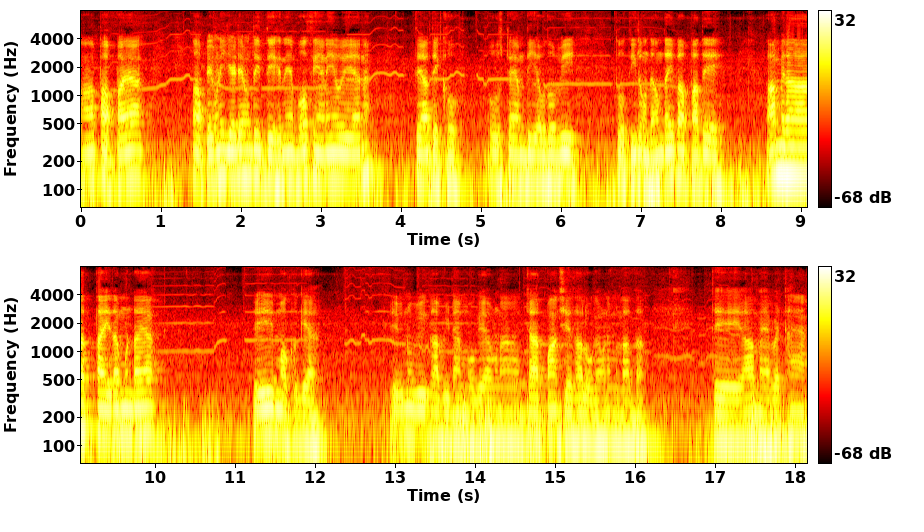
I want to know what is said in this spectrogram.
ਆ ਪਾਪਾ ਆ, ਪਾਪੇ ਹੁਣੀ ਜਿਹੜੇ ਹੁਣ ਤੁਸੀਂ ਦੇਖਦੇ ਆ, ਬਹੁਤ ਸਿਆਣੇ ਹੋਏ ਆ ਨਾ। ਤੇ ਆ ਦੇਖੋ, ਉਸ ਟਾਈਮ ਦੀ ਉਦੋਂ ਵੀ ਧੋਤੀ ਲਾਉਂਦਾ ਹੁੰਦਾ ਸੀ ਪਾਪਾ ਤੇ। ਆ ਮੇਰਾ ਤਾਏ ਦਾ ਮੁੰਡਾ ਆ, ਇਹ ਮੁੱਕ ਗਿਆ। ਇਹਨੂੰ ਵੀ ਕਾਫੀ ਟਾਈਮ ਹੋ ਗਿਆ ਹੁਣ 4 5 6 ਸਾਲ ਹੋ ਗਿਆ ਹੁਣ ਮੈਨੂੰ ਲੱਗਦਾ। ਤੇ ਆ ਮੈਂ ਬੈਠਾ ਆ।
